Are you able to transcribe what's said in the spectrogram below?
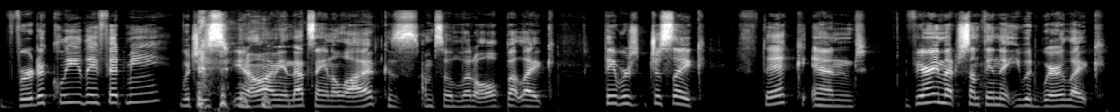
vertically they fit me, which is, you know, I mean, that's saying a lot because I'm so little, but like they were just like thick and very much something that you would wear like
